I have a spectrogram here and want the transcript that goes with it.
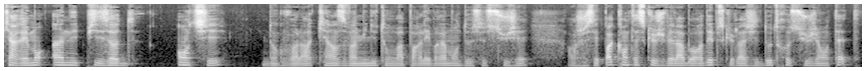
carrément un épisode entier donc voilà, 15-20 minutes, on va parler vraiment de ce sujet. Alors je sais pas quand est-ce que je vais l'aborder, parce que là j'ai d'autres sujets en tête,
